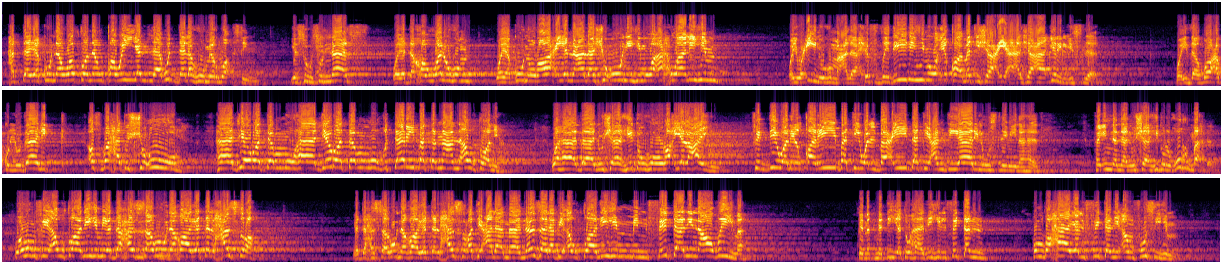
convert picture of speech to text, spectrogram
حتى يكون وطنا قويا لا بد له من رأس. يسوس الناس ويتخولهم ويكون راعيا على شؤونهم وأحوالهم ويعينهم على حفظ دينهم وإقامة شعائر الإسلام. وإذا ضاع كل ذلك أصبحت الشعوب هاجرة مهاجرة مغتربة عن أوطانها وهذا نشاهده رأي العين في الدول القريبة والبعيدة عن ديار المسلمين هذه. فإننا نشاهد الغربة وهم في أوطانهم يتحسرون غاية الحسرة يتحسرون غاية الحسرة على ما نزل بأوطانهم من فتن عظيمة. كانت نتيجة هذه الفتن هم ضحايا الفتن أنفسهم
